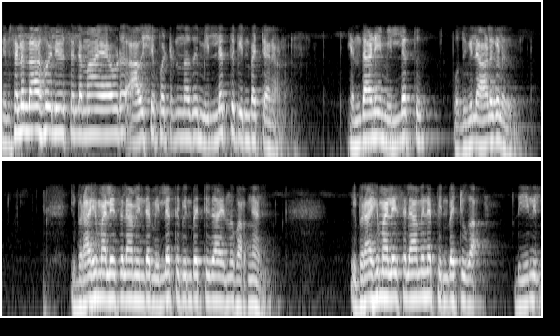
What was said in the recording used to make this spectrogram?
നബ്സലല്ലാഹു അലൈഹി വസ്ലമായോട് ആവശ്യപ്പെട്ടിരുന്നത് മില്ലത്ത് പിൻപറ്റാനാണ്. എന്താണ് ഈ മില്ലത്ത്? പൊതുവിൽ ആളുകൾ ഇബ്രാഹിം അലൈഹി സ്വലാമിന്റെ മില്ലത്ത് പിൻപറ്റുക എന്ന് പറഞ്ഞാൽ ഇബ്രാഹിം അലൈഹി സ്വലാമിനെ പിൻപറ്റുക ദീനിൽ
